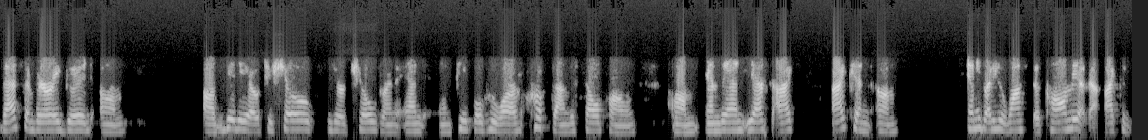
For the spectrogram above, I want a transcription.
that's a very good um, uh, video to show your children and and people who are hooked on the cell phone. Um, and then yes, I I can um, anybody who wants to call me, I could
